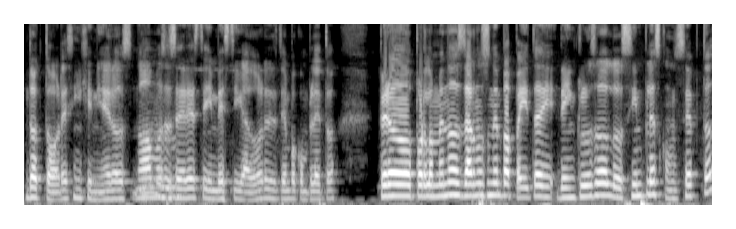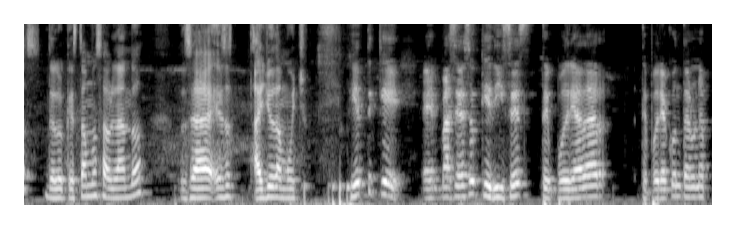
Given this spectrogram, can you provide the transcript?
doctores, ingenieros, no vamos a ser este investigadores de tiempo completo, pero por lo menos darnos una empapadita de, de incluso los simples conceptos de lo que estamos hablando. O sea, eso ayuda mucho. Fíjate que en base a eso que dices, te podría dar, te podría contar una,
